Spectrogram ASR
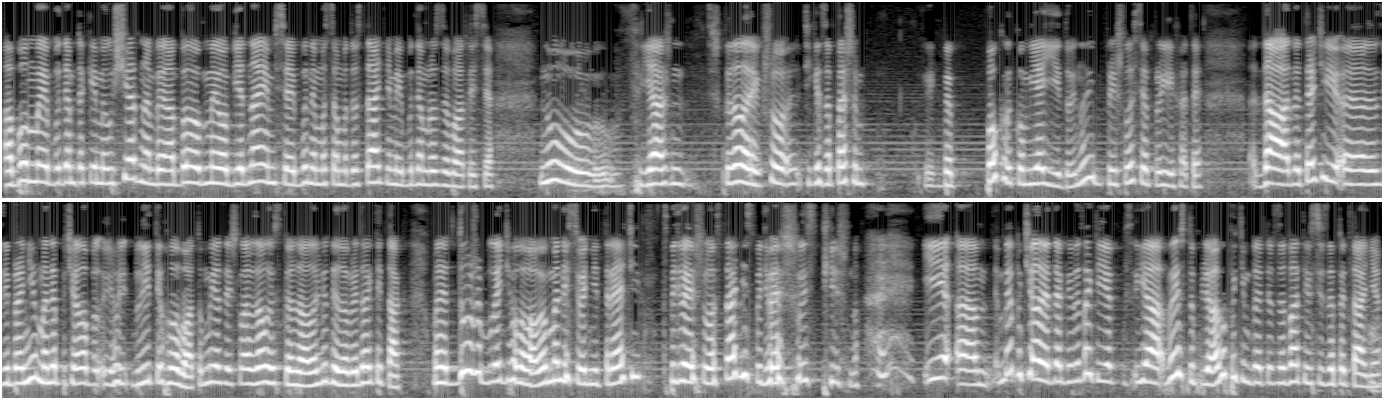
Або ми будемо такими ущербними, або ми об'єднаємося і будемо самодостатніми і будемо розвиватися. Ну я ж сказала, якщо тільки за першим покликом я їду. Ну і прийшлося приїхати. Да, на третій е, зібранні в мене почала боліти голова. Тому я зайшла в залу і сказала: люди добрі, давайте так. У мене дуже болить голова. Ви в мене сьогодні третій. Сподіваюся, що останній, сподіваюся, що успішно. І е, ми почали так, давайте як я виступлю, а ви потім будете задавати всі запитання.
